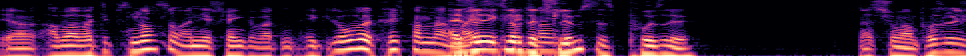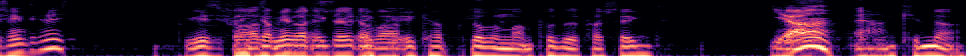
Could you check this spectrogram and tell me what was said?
Ja, aber was gibt's noch so an Geschenke? Was, ich glaube, das kriegt man. Also ich glaube, das Schlimmste ist Puzzle. Hast du schon mal ein Puzzle geschenkt gekriegt? Du weißt, die Frage ich mir gerade ich, gestellt, aber. Ich, ich habe, glaube ich, mal ein Puzzle verschenkt. ja, Ja, an Kinder.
